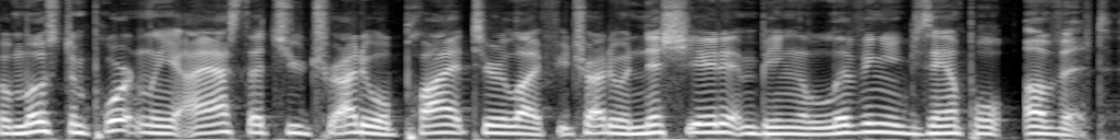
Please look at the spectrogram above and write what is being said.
But most importantly, I ask that you try to apply it to your life. You try to initiate it and being a living example of it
